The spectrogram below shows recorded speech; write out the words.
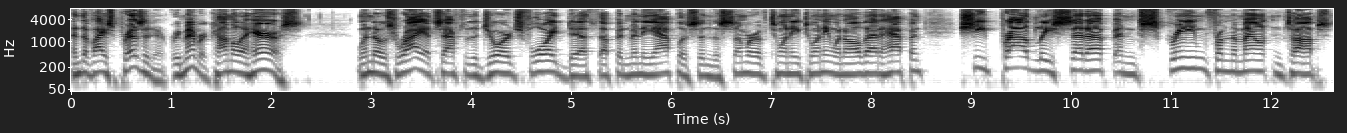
And the vice president, remember Kamala Harris, when those riots after the George Floyd death up in Minneapolis in the summer of 2020, when all that happened, she proudly set up and screamed from the mountaintops,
